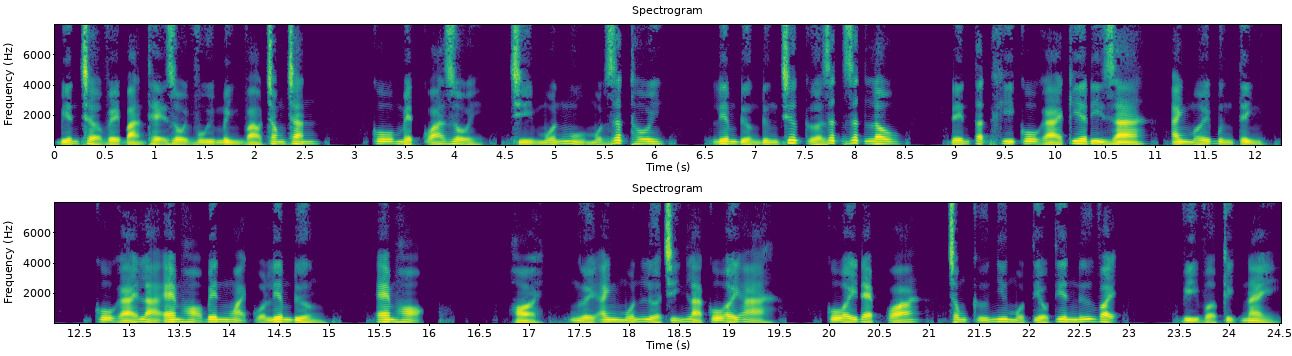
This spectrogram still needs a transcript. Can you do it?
biến trở về bản thể rồi vùi mình vào trong chăn. Cô mệt quá rồi, chỉ muốn ngủ một giấc thôi. Liêm đường đứng trước cửa rất rất lâu. Đến tận khi cô gái kia đi ra, anh mới bừng tỉnh. Cô gái là em họ bên ngoại của liêm đường. Em họ. Hỏi, người anh muốn lừa chính là cô ấy à? Cô ấy đẹp quá, trông cứ như một tiểu tiên nữ vậy. Vì vở kịch này,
